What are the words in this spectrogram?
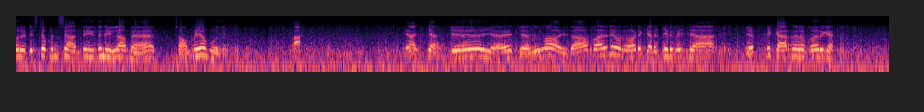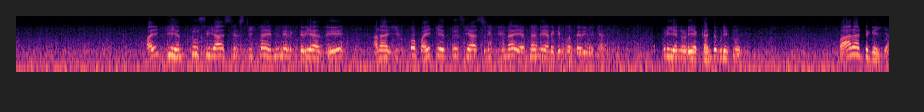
ஒரு டிஸ்டர்பன்ஸும் அது இதுன்னு இல்லாம செம்மையா போகுது. வா. ஏ இதா மாதிரி ஒரு ரோடு கிடைக்கிது ஐயா. எப்படி காரணம் பாருங்க பைக் எந்தூசியாஸ்டிக்னா என்னன்னு எனக்கு தெரியாது. ஆனா இப்போ பைக் எந்தூசியாஸ்டிக்னா என்னன்னு எனக்கு இப்போ தெரியுதுங்க. அப்படி என்னுடைய கண்டுபிடிப்பு? பாராட்டுங்க ஐயா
